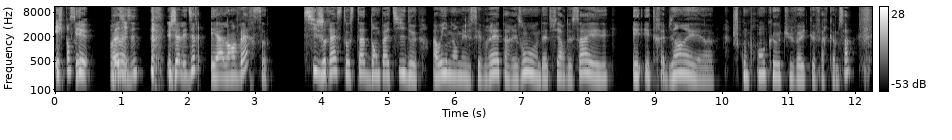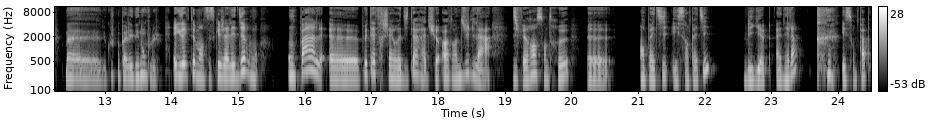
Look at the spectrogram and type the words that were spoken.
Et je pense que Vas-y. J'allais dire, et à l'inverse, si je reste au stade d'empathie de ah oui, non, mais c'est vrai, t'as raison d'être fier de ça et, et, très bien, et euh, je comprends que tu veuilles que faire comme ça, bah, du coup, je peux pas l'aider non plus. Exactement, c'est ce que j'allais dire. On parle, euh, peut-être, cher auditeur, as-tu entendu de la différence entre euh, empathie et sympathie? Big up Anela et son papa?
